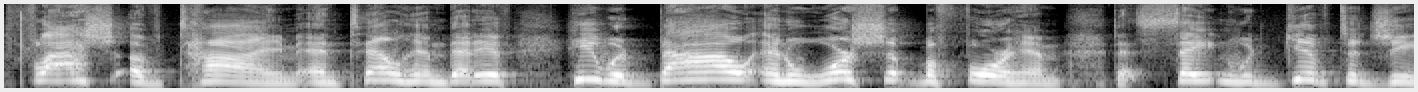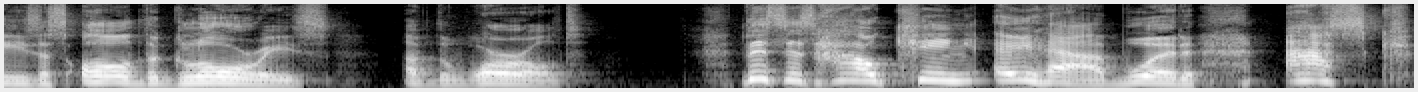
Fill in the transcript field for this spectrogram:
flash of time and tell him that if he would bow and worship before him, that Satan would give to Jesus all the glories of the world. This is how King Ahab would ask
